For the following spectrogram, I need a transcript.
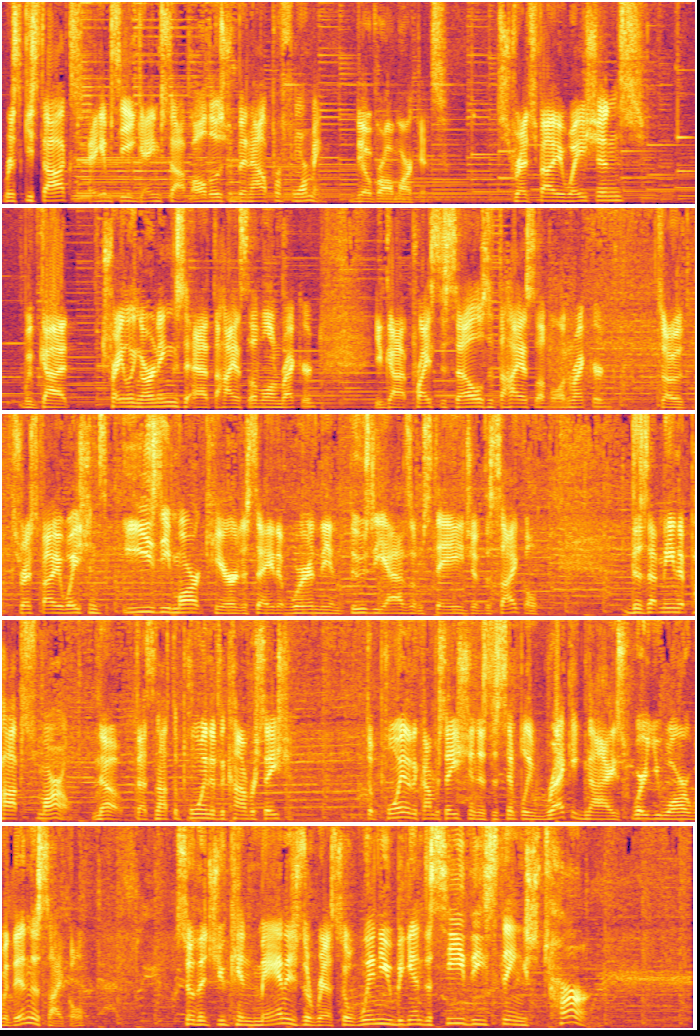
Risky stocks amc gamestop all those have been outperforming the overall markets stretch valuations. We've got trailing earnings at the highest level on record. You've got price to sales at the highest level on record. So stretch valuations, easy mark here to say that we're in the enthusiasm stage of the cycle. Does that mean it pops tomorrow? No, that's not the point of the conversation. The point of the conversation is to simply recognize where you are within the cycle so that you can manage the risk. So when you begin to see these things turn,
